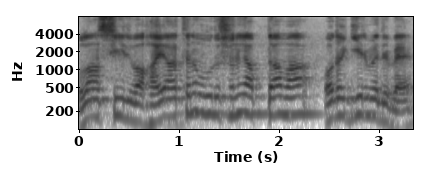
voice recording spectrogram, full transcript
Ulan Silva hayatının vuruşunu yaptı ama o da girmedi be.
